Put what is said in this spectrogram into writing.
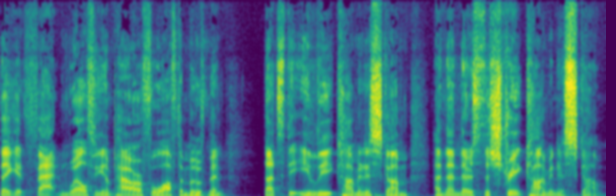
They get fat and wealthy and powerful off the movement. That's the elite communist scum. And then there's the street communist scum.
